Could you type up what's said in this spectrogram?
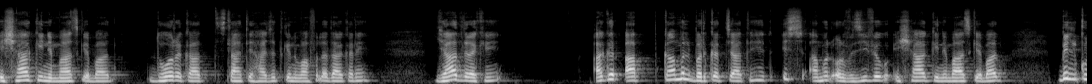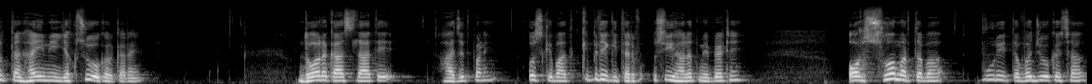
عشاء کی نماز کے بعد دو رکعت صلاحت حاجت کے نوافل ادا کریں۔ یاد رکھیں، اگر آپ کامل برکت چاہتے ہیں تو اس عمل اور وظیفے کو عشاء کی نماز کے بعد بالکل تنہائی میں یکسو ہو کر کریں۔ دو رکعت صلاحت حاجت پڑھیں، اس کے بعد قبلے کی طرف اسی حالت میں بیٹھیں اور سو مرتبہ پوری توجہ کے ساتھ،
